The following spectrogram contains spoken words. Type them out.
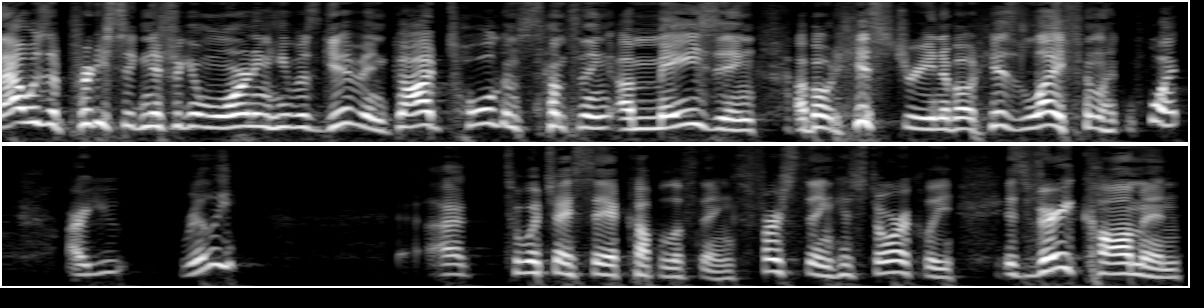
That was a pretty significant warning he was given. God told him something amazing about history and about his life. And, like, what? Are you really? Uh, to which I say a couple of things. First thing, historically, it's very common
